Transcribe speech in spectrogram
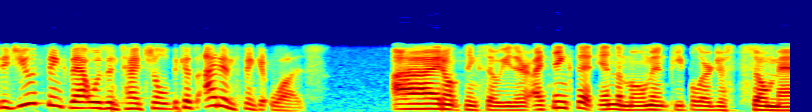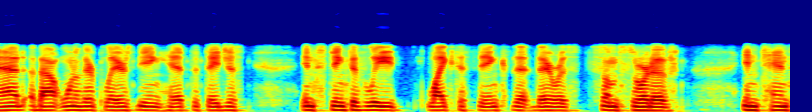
Did you think that was intentional? Because I didn't think it was. I don't think so either. I think that in the moment, people are just so mad about one of their players being hit that they just instinctively like to think that there was some sort of intent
